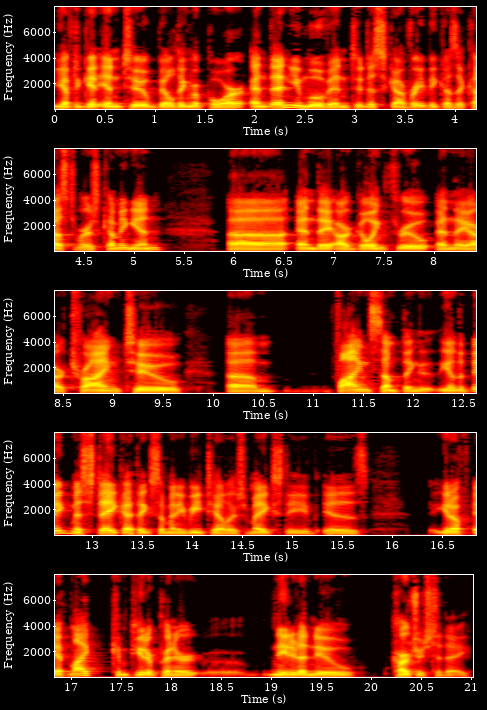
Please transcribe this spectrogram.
You have to get into building rapport, and then you move into discovery because a customer is coming in uh, and they are going through and they are trying to um, find something. You know, the big mistake I think so many retailers make, Steve, is you know, if, if my computer printer needed a new cartridge today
